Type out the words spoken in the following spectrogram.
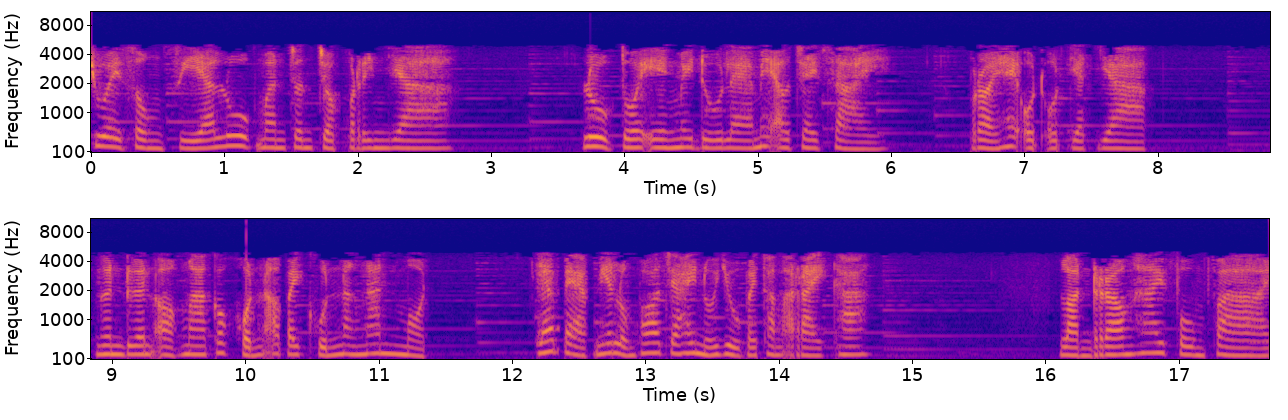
ช่วยส่งเสียลูกมันจนจบปริญญา ลูกตัวเองไม่ดูแลไม่เอาใจใส่ ปล่อยให้อดอดอยากอยากเงินเดือนออกมาก็ขนเอาไปขุนนางนั่นหมด และแบบนี้หลวงพ่อจะให้หนูอยู่ไปทำอะไรคะ หล่อนร้องไห้ฟูมฟาย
